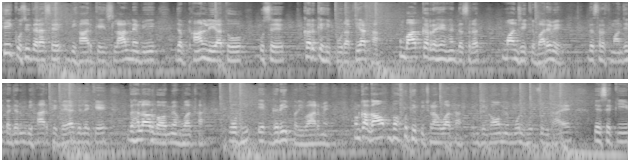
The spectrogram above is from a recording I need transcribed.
ठीक उसी तरह से बिहार के इस लाल ने भी जब ठान लिया तो उसे करके ही पूरा किया था। हम बात कर रहे हैं दशरथ मांझी के बारे में। दशरथ मांझी का जन्म बिहार के गया ज़िले के गहलौर गाँव में हुआ था। वो भी एक गरीब परिवार में। उनका गाँव बहुत ही पिछड़ा हुआ था। उनके गाँव में मूलभूत सुविधाएँ, जैसे कि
